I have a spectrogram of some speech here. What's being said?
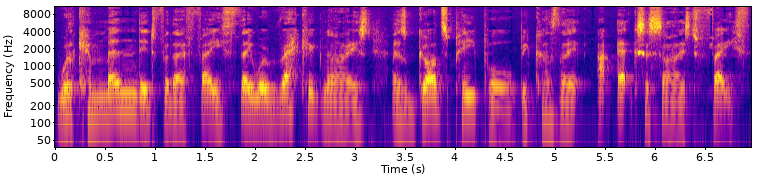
were commended for their faith. They were recognized as God's people because they exercised faith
